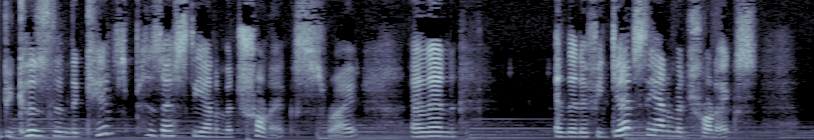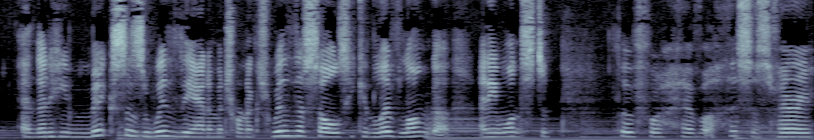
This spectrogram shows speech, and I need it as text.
because then the kids possess the animatronics, right? And then and then if he gets the animatronics and then he mixes with the animatronics with the souls, he can live longer and he wants to live forever. This is very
